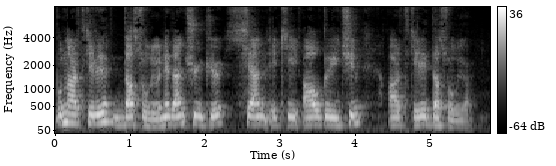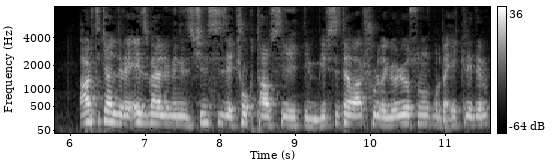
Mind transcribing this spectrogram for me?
Bunun artikeli das oluyor. Neden? Çünkü hen eki aldığı için artikeli das oluyor. Artikelleri ezberlemeniz için size çok tavsiye ettiğim bir site var. Şurada görüyorsunuz. Burada ekledim.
